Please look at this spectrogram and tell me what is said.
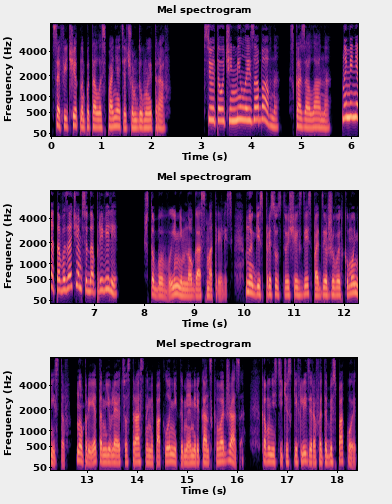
Софи тщетно пыталась понять, о чем думает Раф. «Все это очень мило и забавно», — сказала она. «Но меня-то вы зачем сюда привели?» чтобы вы немного осмотрелись. Многие из присутствующих здесь поддерживают коммунистов, но при этом являются страстными поклонниками американского джаза. Коммунистических лидеров это беспокоит.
